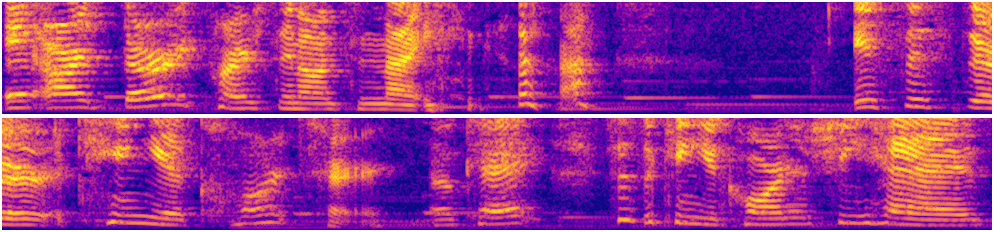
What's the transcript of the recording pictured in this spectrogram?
And our third person on tonight is Sister Kenya Carter. Okay? Sister Kenya Carter, she has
